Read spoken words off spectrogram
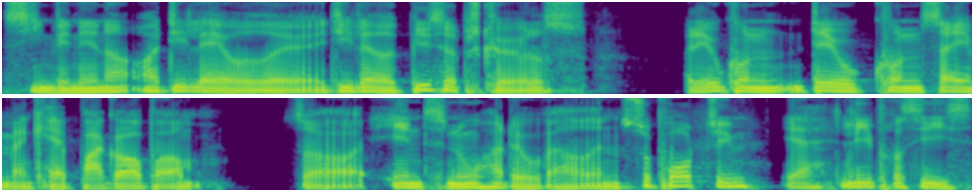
sine veninder, og de lavede, øh, de lavede biceps curls. Og det er, jo kun, det er jo kun en sag, man kan bakke op om. Så indtil nu har det jo været en Support team. Ja, lige præcis.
